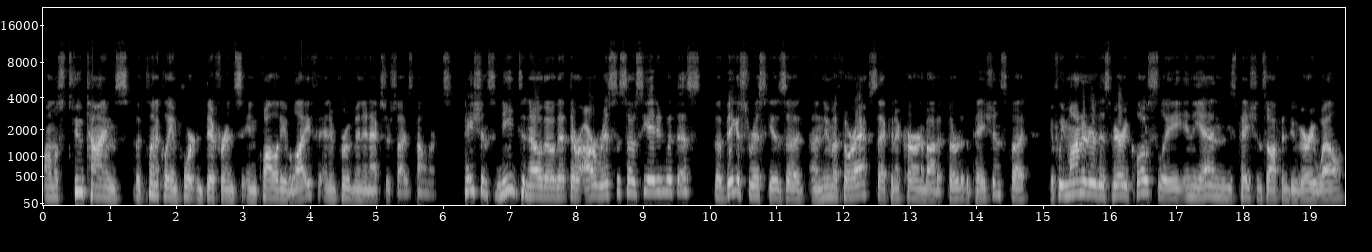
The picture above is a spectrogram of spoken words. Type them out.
almost two times the clinically important difference in quality of life and improvement in exercise tolerance. Patients need to know though that there are risks associated with this. The biggest risk is a, a pneumothorax that can occur in about a third of the patients, but if we monitor this very closely, in the end, these patients often do very well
